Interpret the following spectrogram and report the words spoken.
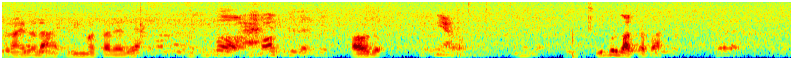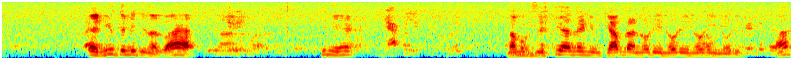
ಚೆನ್ನಾಗಿದಲ್ಲ ಗ್ರೀನ್ ಮಸಾಲೆಯಲ್ಲಿ? ಹೌದು. ಇಬ್ರಿಗೂ ಹಾಕ್ರಪ್ಪ. ಏ ನೀವು ತಿಂದಿದ್ದೀನಲ್ವಾ? ತಿನ್ನಿ. ನಮಗೆ ದೃಷ್ಟಿ ಆದರೆ ನೀವು ಕ್ಯಾಮ್ರಾ ನೋಡಿ ನೋಡಿ ನೋಡಿ ನೋಡಿ. ಹಾಂ?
